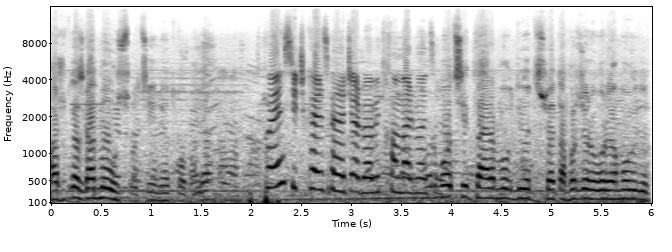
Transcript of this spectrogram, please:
маршруткას გადმოუსწრო წინ ეტყობა და თქვენ სიჩქარის განაჭარბებით ხომ არ მოძებნით 40 არ მოვდიოდი სვეტაფორზე როგორ გამოვიდოდი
